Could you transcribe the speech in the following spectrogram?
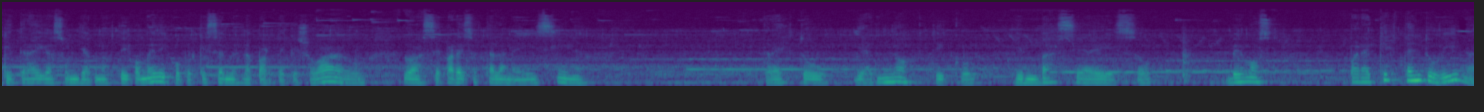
que traigas un diagnóstico médico, porque esa no es la parte que yo hago. Lo hace, para eso está la medicina. Traes tu diagnóstico y en base a eso vemos para qué está en tu vida,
